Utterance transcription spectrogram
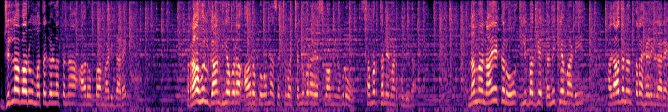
ಜಿಲ್ಲಾವಾರು ಮತಗಳ್ಳತನ ಆರೋಪ ಮಾಡಿದ್ದಾರೆ. ರಾಹುಲ್ ಗಾಂಧಿ ಅವರ ಆರೋಪವನ್ನು ಸಚಿವ ಚಲುವರಾಯಸ್ವಾಮಿ ಅವರು ಸಮರ್ಥನೆ ಮಾಡಿಕೊಂಡಿದ್ದಾರೆ. ನಮ್ಮ ನಾಯಕರು ಈ ಬಗ್ಗೆ ತನಿಖೆ ಮಾಡಿ ಅದಾದ ನಂತರ ಹೇಳಿದ್ದಾರೆ.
